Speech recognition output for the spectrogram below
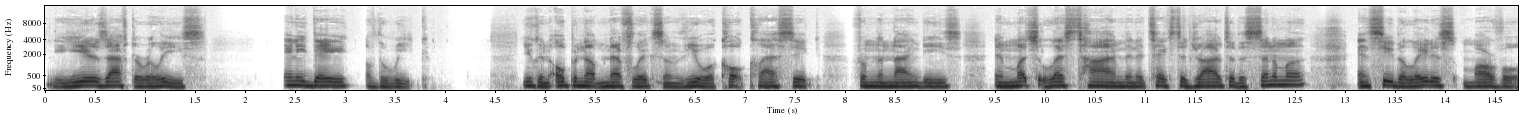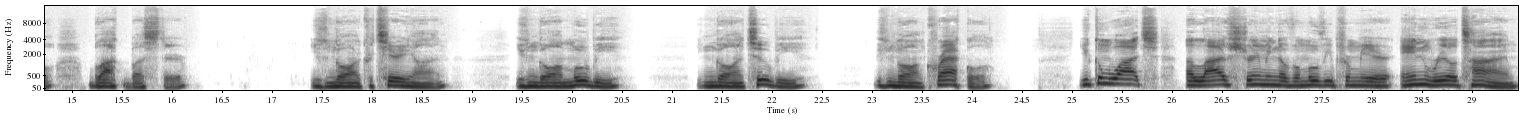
years after release, any day of the week. You can open up Netflix and view a cult classic from the 90s in much less time than it takes to drive to the cinema and see the latest Marvel blockbuster. You can go on Criterion. You can go on Mubi. You can go on Tubi. You can go on Crackle. You can watch a live streaming of a movie premiere in real time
